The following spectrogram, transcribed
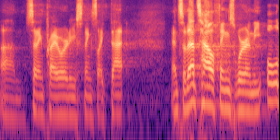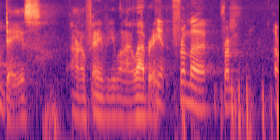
um, setting priorities, things like that. And so that's how things were in the old days. I don't know if any of you want to elaborate. Yeah, from a, from a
